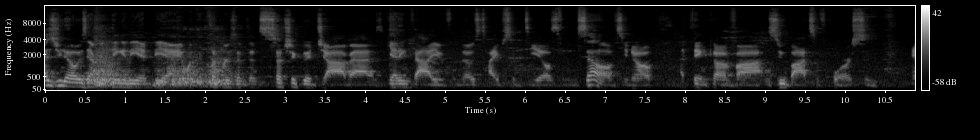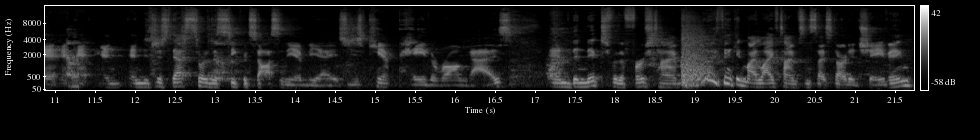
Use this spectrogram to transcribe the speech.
as you know, is everything in the NBA. What the Clippers have done such a good job at is getting value from those types of deals for themselves. You know, I think of uh, Zubac, of course, and and, and, and, and it's just that's sort of the secret sauce of the NBA is you just can't pay the wrong guys. And the Knicks, for the first time, I really think in my lifetime since I started shaving,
